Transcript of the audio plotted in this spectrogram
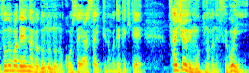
その場でなんかどんどんどんどんこうしたい、あしたいっていうのが出てきて、最初よりもっとなんかね、すごい、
